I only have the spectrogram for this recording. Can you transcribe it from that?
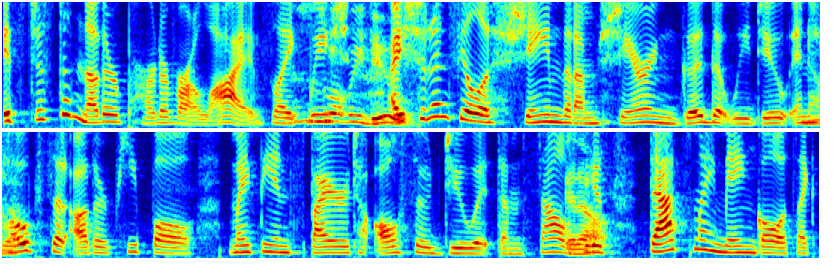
it's just another part of our lives. Like This is what sh- we do. I shouldn't feel ashamed that I'm sharing good that we do in hopes that other people might be inspired to also do it themselves. And, uh, because that's my main goal. It's like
